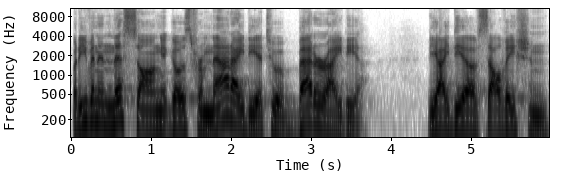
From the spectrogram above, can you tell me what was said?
But even in this song, it goes from that idea to a better idea the idea of salvation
